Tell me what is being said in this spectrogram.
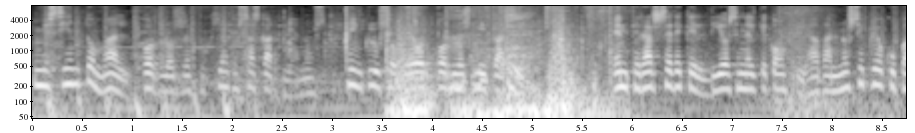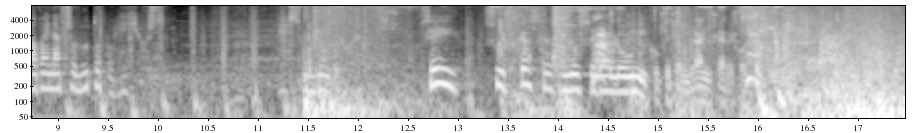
Me siento mal por los refugiados asgardianos e incluso peor por los midgardianos. Enterarse de que el dios en el que confiaban no se preocupaba en absoluto por ellos. Es muy duro. Sí, sus casas no será lo único que tendrán que reconstruir.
